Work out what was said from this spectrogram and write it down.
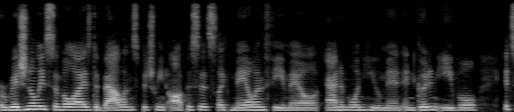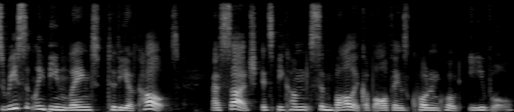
originally symbolized a balance between opposites like male and female, animal and human, and good and evil, it's recently been linked to the occult. As such, it's become symbolic of all things quote unquote evil.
